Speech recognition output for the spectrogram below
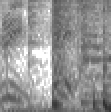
three, hit it.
